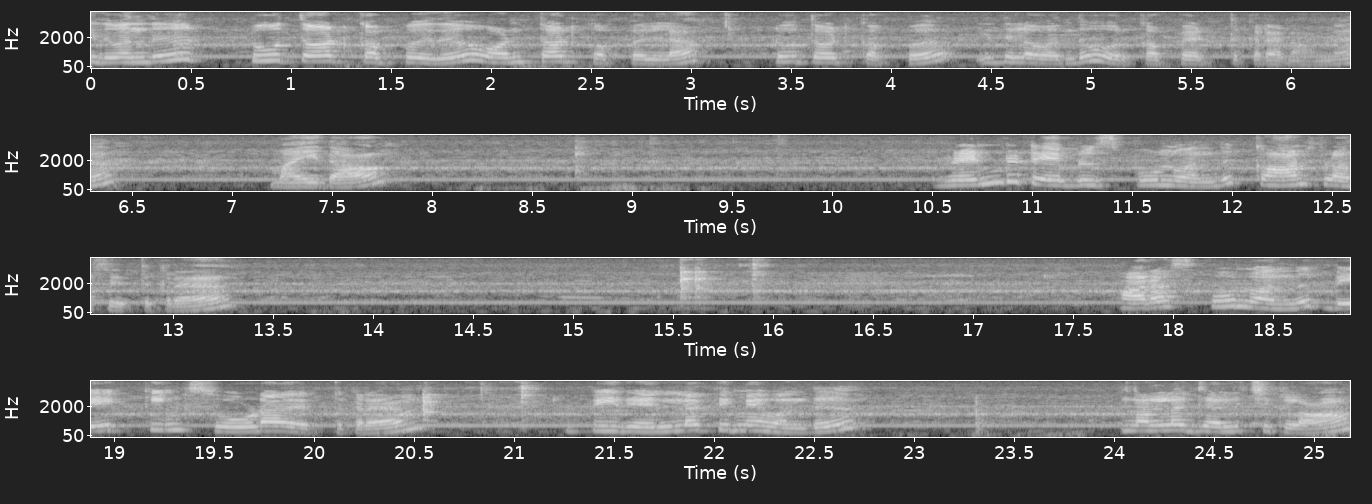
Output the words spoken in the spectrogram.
இது வந்து டூ தேர்ட் கப்பு இது ஒன் தேர்ட் கப்பு இல்லை டூ தேர்ட் கப்பு இதில் வந்து ஒரு கப்பு எடுத்துக்கிறேன் நான். மைதா. ரெண்டு டேபிள் ஸ்பூன் வந்து கார்ன்ஃப்ளார் சேர்த்துக்கிறேன். அரை ஸ்பூன் வந்து பேக்கிங் சோடா எடுத்துக்கிறேன். இப்போ இது எல்லாத்தையுமே வந்து நல்லா ஜலிச்சுக்கலாம்.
